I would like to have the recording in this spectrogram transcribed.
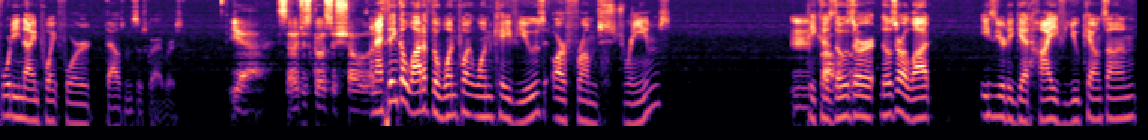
49.4 thousand subscribers. Yeah. So it just goes to show. Like, And I think a lot of the 1.1k views are from streams mm, because those are those are a lot easier to get high view counts on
